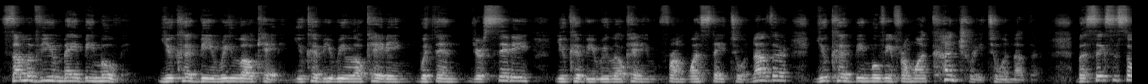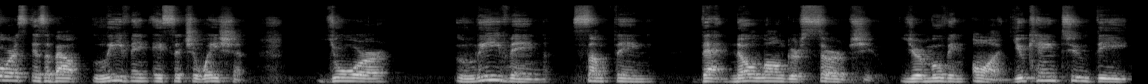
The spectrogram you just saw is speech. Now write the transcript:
Some of you may be moving. You could be relocating. You could be relocating within your city. You could be relocating from one state to another. You could be moving from one country to another. But Six of Swords is about leaving a situation. You're leaving something that no longer serves you you're moving on. You came to the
